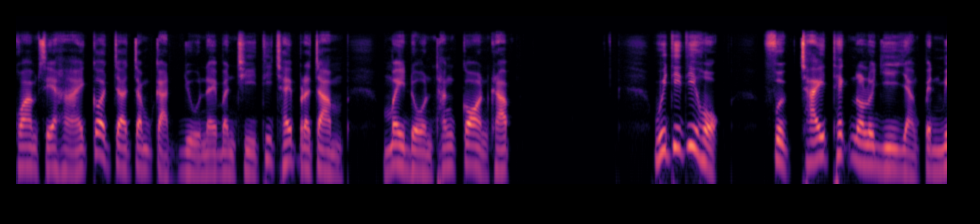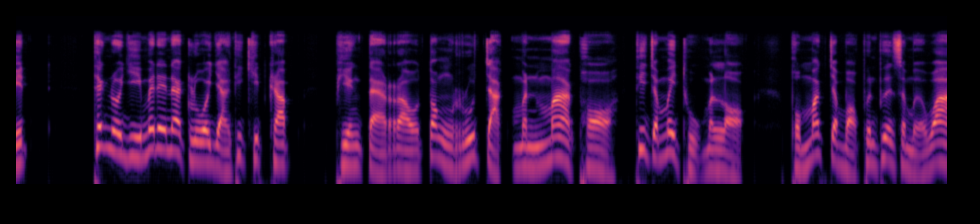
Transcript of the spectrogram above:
ความเสียหายก็จะจำกัดอยู่ในบัญชีที่ใช้ประจำไม่โดนทั้งก้อนครับ วิธีที่ 6 ฝึกใช้เทคโนโลยีอย่างเป็นมิตร เทคโนโลยีไม่ได้น่ากลัวอย่างที่คิดครับ เพียงแต่เราต้องรู้จักมันมากพอที่จะไม่ถูกมันหลอก ผมมักจะบอกเพื่อนๆเสมอว่า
